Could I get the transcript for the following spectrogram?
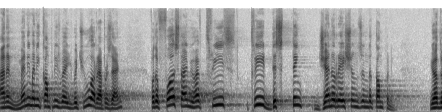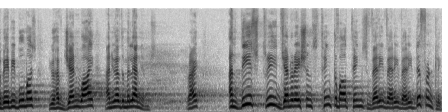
and in many, many companies where, which you are represent, for the first time you have three, three distinct generations in the company. You have the baby boomers, you have Gen Y, and you have the millennials, right? And these three generations think about things very, very, very differently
